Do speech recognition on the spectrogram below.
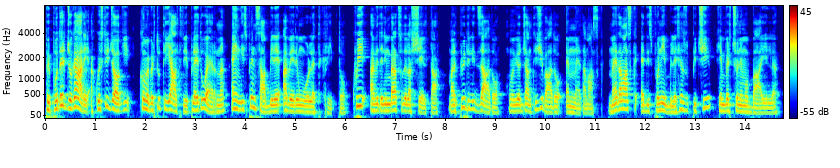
Per poter giocare a questi giochi, come per tutti gli altri play to earn, è indispensabile avere un wallet cripto. Qui avete l'imbarazzo della scelta, ma il più utilizzato, come vi ho già anticipato, è Metamask. Metamask è disponibile sia su PC che in versione mobile.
